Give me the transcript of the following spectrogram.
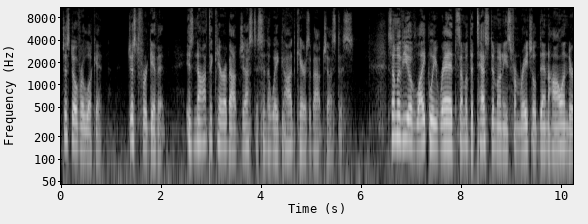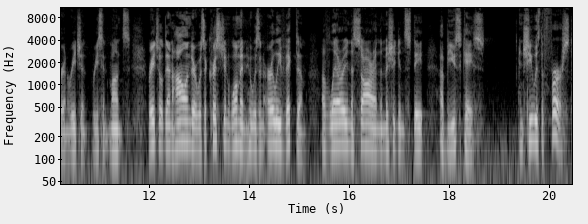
just overlook it, just forgive it, is not to care about justice in the way God cares about justice. Some of you have likely read some of the testimonies from Rachel Denhollander in recent, recent months. Rachel Denhollander was a Christian woman who was an early victim of Larry Nassar in the Michigan State abuse case. And she was the first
